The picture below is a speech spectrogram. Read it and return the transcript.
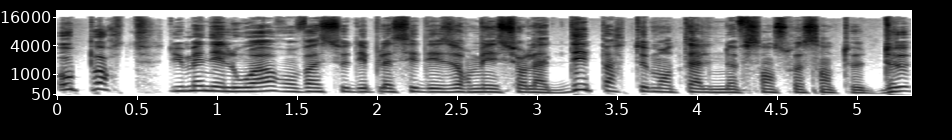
Aux portes du Maine-et-Loire, on va se déplacer désormais sur la départementale 962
